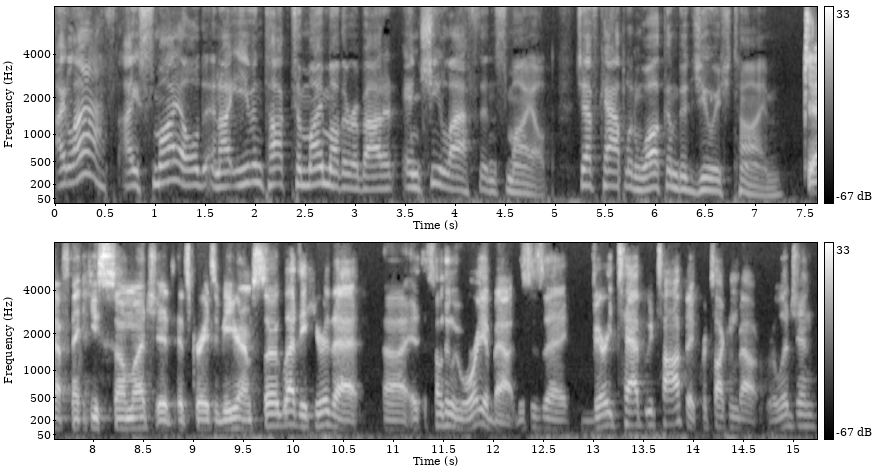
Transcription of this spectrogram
I laughed. I smiled, and I even talked to my mother about it, and she laughed and smiled. Jeff Kaplan, welcome to Jewish Time. Jeff, thank you so much. It, it's great to be here. I'm so glad to hear that. Uh, it's something we worry about. This is a very taboo topic. We're talking about religion,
